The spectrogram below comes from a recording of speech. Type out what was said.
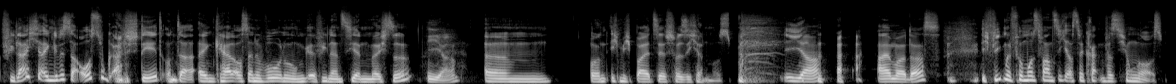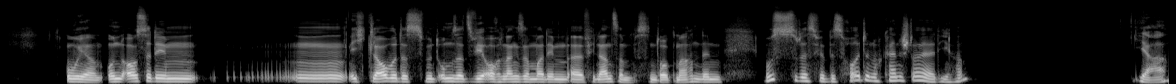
vielleicht ein gewisser Auszug ansteht und da ein Kerl aus seiner Wohnung äh, finanzieren möchte. ja. Ähm, und ich mich bald selbst versichern muss. Ja, einmal das. Ich fliege mit 25 aus der Krankenversicherung raus. Oh ja, und außerdem, mh, ich glaube, dass mit Umsatz wir auch langsam mal dem äh, Finanzamt ein bisschen Druck machen, denn wusstest du, dass wir bis heute noch keine Steuer die haben? Ja.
